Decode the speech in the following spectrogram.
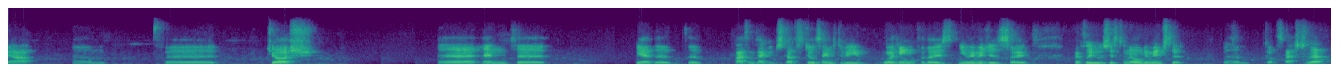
out um, for Josh, uh, and the yeah the the Python package stuff still seems to be working for those new images. So hopefully it was just an old image that um, got flashed to that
